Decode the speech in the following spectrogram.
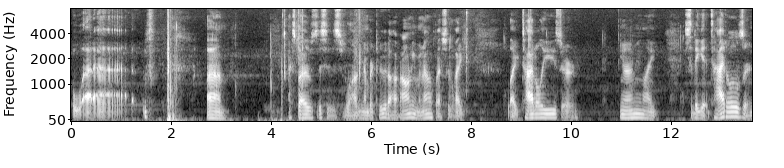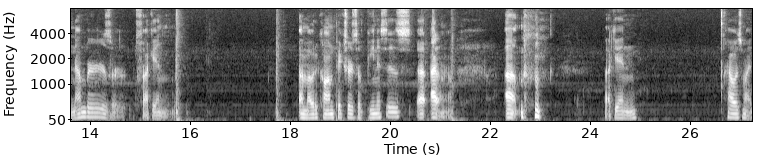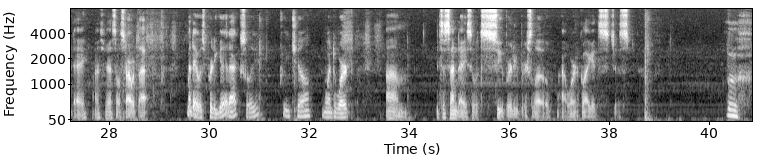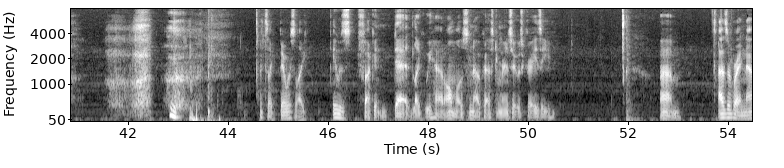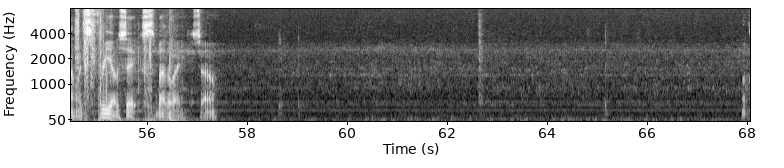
What up? um, I suppose this is vlog number two, dog. I don't even know if I should like, like title these or, you know what I mean? Like, should they get titles or numbers or fucking emoticon pictures of penises? Uh, I don't know. Um, fucking. How was my day? I guess I'll start with that. My day was pretty good, actually. Pretty chill. Went to work. Um, it's a Sunday, so it's super duper slow at work. Like, it's just. it's like there was like it was fucking dead like we had almost no customers it was crazy um as of right now it's 306 by the way so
